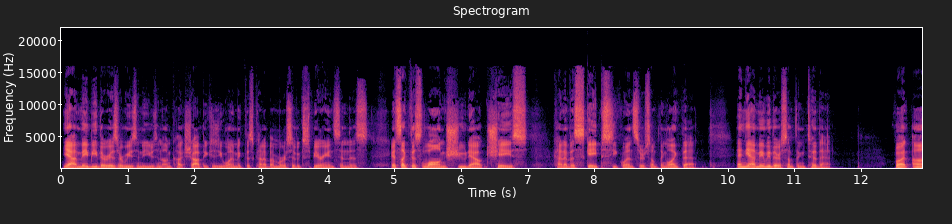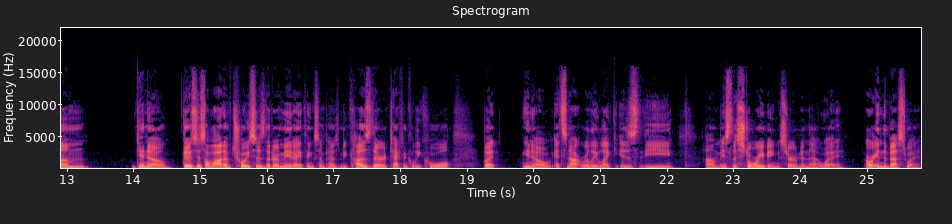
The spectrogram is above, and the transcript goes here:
yeah, maybe there is a reason to use an uncut shot because you want to make this kind of immersive experience in this. It's like this long shootout chase, kind of escape sequence or something like that. And yeah, maybe there's something to that. But um, you know, there's just a lot of choices that are made. I think sometimes because they're technically cool, but you know, it's not really like is the um, is the story being served in that way or in the best way.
